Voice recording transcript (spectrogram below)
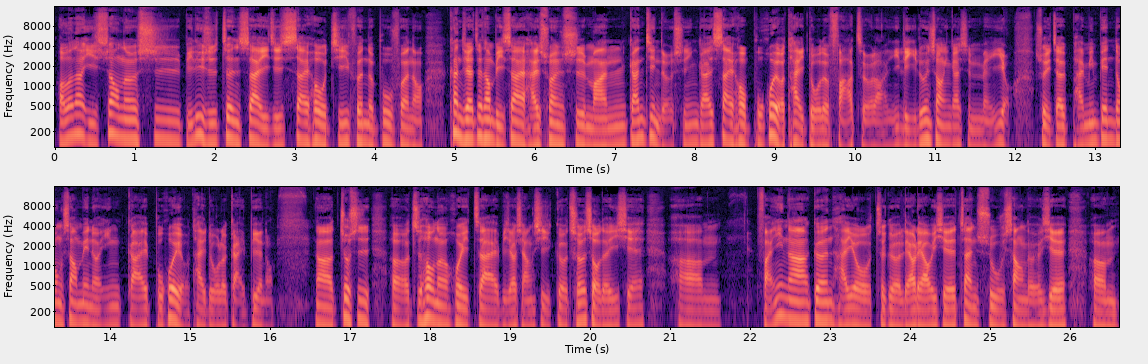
好了，那以上呢是比利时正赛以及赛后积分的部分哦。看起来这场比赛还算是蛮干净的，是应该赛后不会有太多的罚则啦。理论上应该是没有，所以在排名变动上面呢，应该不会有太多的改变哦。那就是呃之后呢，会在比较详细各车手的一些嗯、反应啊，跟还有这个聊聊一些战术上的一些嗯。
